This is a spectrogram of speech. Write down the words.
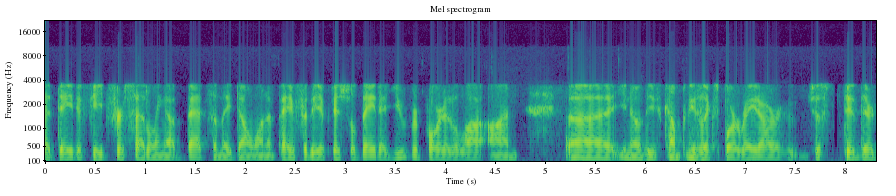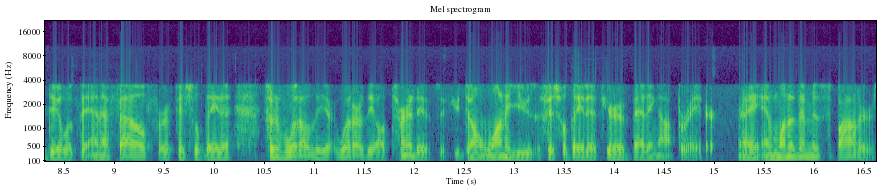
a data feed for settling up bets, and they don't want to pay for the official data. You've reported a lot on, uh, you know, these companies like Sportradar who just did their deal with the NFL for official data. Sort of what are the what are the alternatives if you don't want to use official data if you're a betting operator, right? And one of them is spotters,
